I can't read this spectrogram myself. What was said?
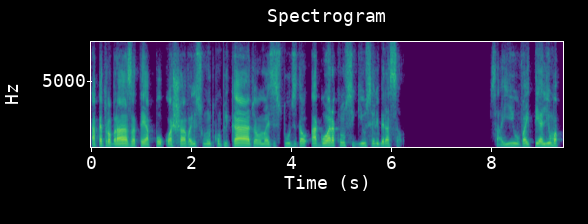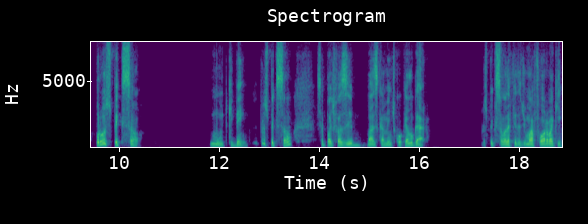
A Petrobras até há pouco achava isso muito complicado, mais estudos e tal. Agora conseguiu-se a liberação. Saiu, vai ter ali uma prospecção. Muito que bem. Prospecção você pode fazer basicamente em qualquer lugar prospecção é feita de uma forma que,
